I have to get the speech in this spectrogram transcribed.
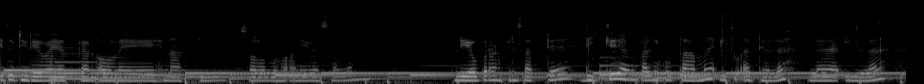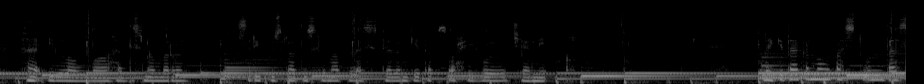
Itu direwayatkan oleh Nabi Shallallahu Alaihi Wasallam. Beliau pernah bersabda, dikir yang paling utama itu adalah La ilaha illallah. Hadis nomor 1115 dalam kitab Sahihul Jami' Nah kita akan mengupas tuntas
